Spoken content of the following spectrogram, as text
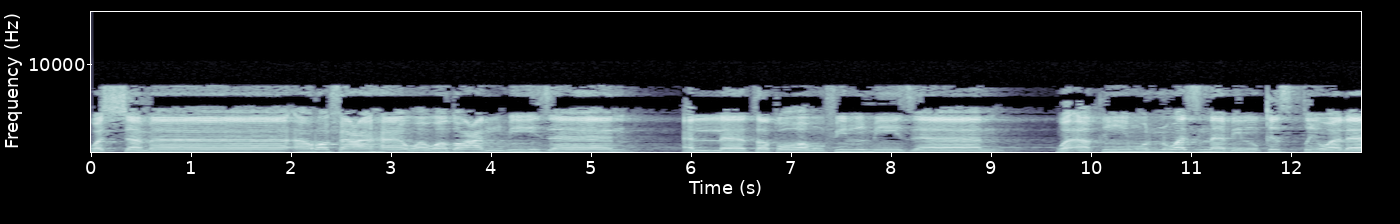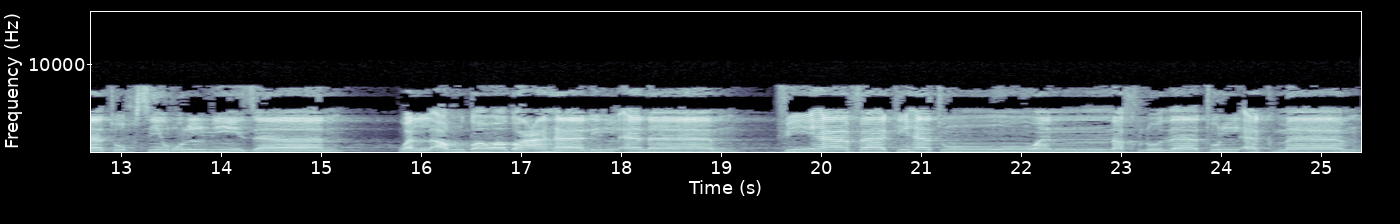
والسماء رفعها ووضع الميزان ألا تطغوا في الميزان وأقيموا الوزن بالقسط ولا تخسروا الميزان والأرض وضعها للأنام فيها فاكهة والنخل ذات الأكمام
